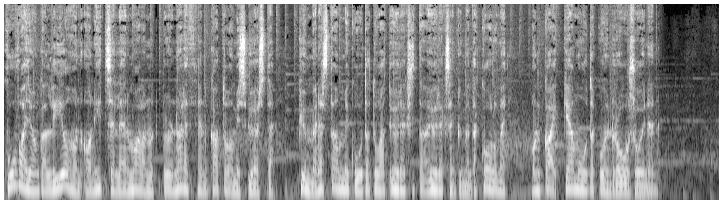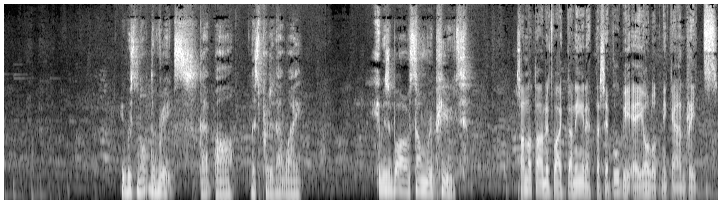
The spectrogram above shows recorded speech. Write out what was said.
Kuva, jonka Lyon on itselleen maalannut Bernadetten katoamisyöstä 10. tammikuuta 1993, on kaikkea muuta kuin ruusuinen. It was not the Ritz, that bar, let's put it that way. It was a bar of some repute. Sanotaan nyt vaikka niin, että se pubi ei ollut mikään Ritz.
